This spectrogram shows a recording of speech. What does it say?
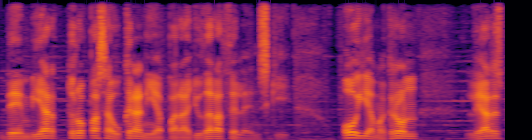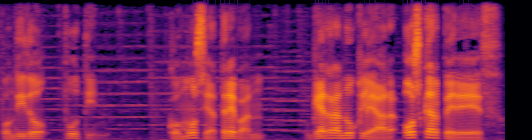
de enviar tropas a Ucrania para ayudar a Zelensky. Hoy a Macron le ha respondido Putin. Como se atrevan, guerra nuclear. Óscar Pérez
